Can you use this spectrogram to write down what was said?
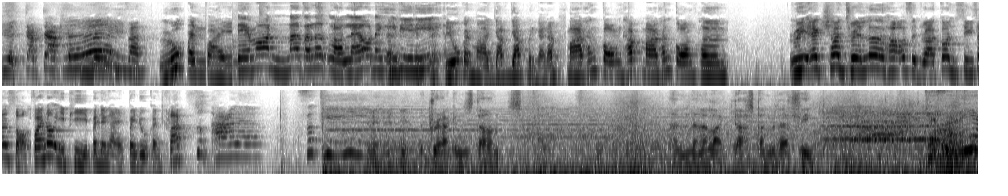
เดือดจัดจัดๆเลเดืยอดสัตว์ลุกเป็นไฟ เดมอนน่าจะเลิกร้อนแล้วใน EP นี้ บิ้วกันมายับยับเหมือนกันนะ มาทั้งกองทัพมาทั้งกองเพลิง Reaction Trailer House of the Dragon Season 2 Final EP เป็นยังไงไปดูกันครับ สุดท้ายแล้ว สักที The dragons dance, and men are like dust under their feet. เทสเรีย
